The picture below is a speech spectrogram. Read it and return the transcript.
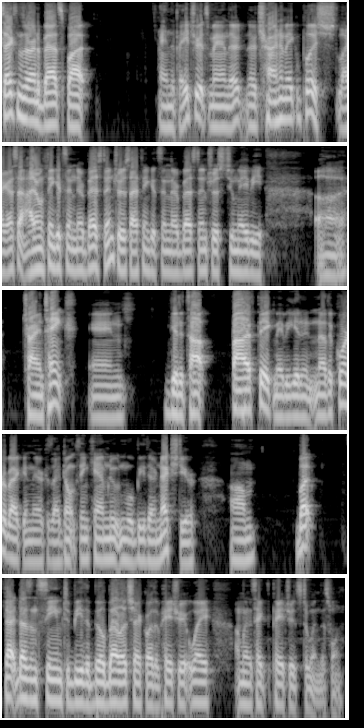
Texans are in a bad spot, and the Patriots, man, they're they're trying to make a push. Like I said, I don't think it's in their best interest. I think it's in their best interest to maybe uh, try and tank and get a top five pick, maybe get another quarterback in there because I don't think Cam Newton will be there next year. Um, but that doesn't seem to be the Bill Belichick or the Patriot way. I'm going to take the Patriots to win this one.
